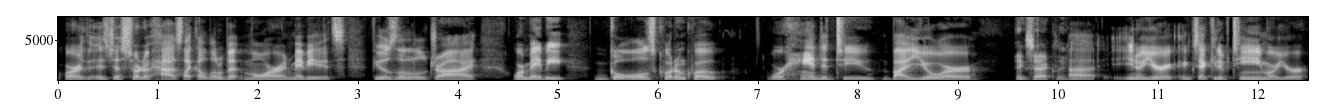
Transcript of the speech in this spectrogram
or it just sort of has like a little bit more, and maybe it's feels a little dry, or maybe goals, quote unquote, were handed to you by your exactly. uh, you know your executive team or your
